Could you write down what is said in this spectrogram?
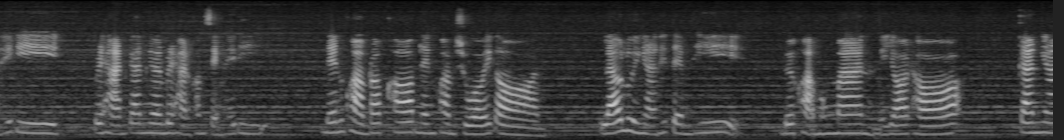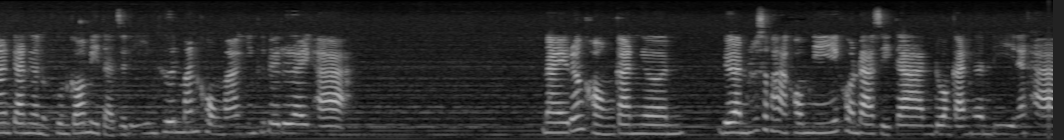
นให้ดี บริหารการเงินบริหารความเสี่ยงให้ดี เน้นความรอบคอบ เน้นความชัวร์ไว้ก่อน แล้วลุยงานให้เต็มที่ด้วยความมุ่งมั่นไม่ย่อท้อ การงานการเงินของคุณก็มีแต่จะดียิ่งขึ้นมั่นคงมากยิ่งขึ้นเรื่อยๆ ค่ะ ในเรื่องของการเงิน เดือนพฤษภาคมนี้คนราศีกันดวงการเงินดีนะคะ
